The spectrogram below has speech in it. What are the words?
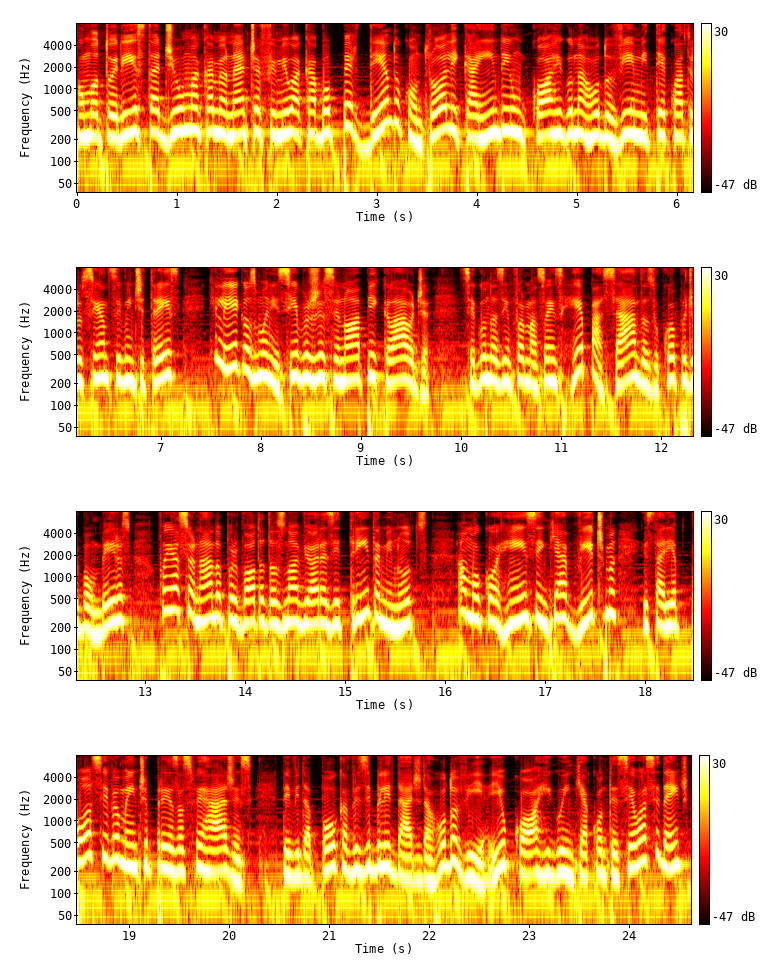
O motorista de uma caminhonete F1000 acabou perdendo o controle e caindo em um córrego na rodovia MT-423, que liga os municípios de Sinop e Cláudia. Segundo as informações repassadas, o Corpo de Bombeiros foi acionado por volta das 9 horas e 30 minutos a uma ocorrência em que a vítima estaria possivelmente presa às ferragens. Devido à pouca visibilidade da rodovia e o córrego em que aconteceu o acidente,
